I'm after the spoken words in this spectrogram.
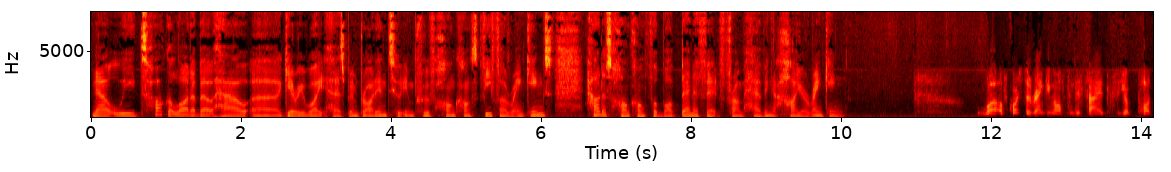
Now, we talk a lot about how uh, Gary White has been brought in to improve Hong Kong's FIFA rankings. How does Hong Kong football benefit from having a higher ranking? Well, of course, the ranking often decides your pot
